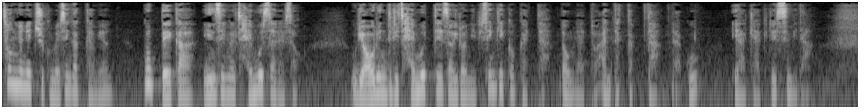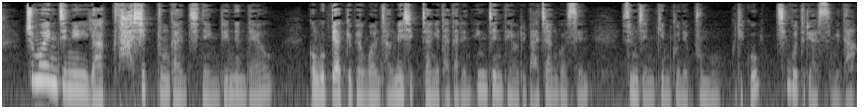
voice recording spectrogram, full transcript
청년의 죽음을 생각하면 꼭 내가 인생을 잘못 살아서 우리 어른들이 잘못해서 이런 일이 생긴 것 같아 너무나도 안타깝다라고 이야기하기도 했습니다. 추모 행진이 약 40분간 진행됐는데요. 건국대학교 병원 장례식장에 다다른 행진 대열을 맞이한 것은 숨진 김군의 부모 그리고 친구들이었습니다.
